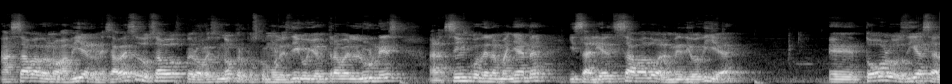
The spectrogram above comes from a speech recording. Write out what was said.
a, sábado, no, a viernes, a veces los sábados, pero a veces no, pero pues como les digo, yo entraba el lunes a las 5 de la mañana y salía el sábado al mediodía. Eh, todos los días, a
